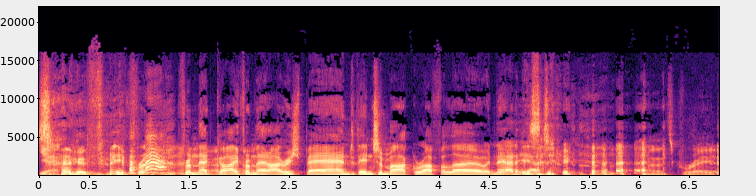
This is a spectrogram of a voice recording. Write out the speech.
Yeah. So from, from that guy from that Irish band, then to Mark Ruffalo, and now Yeah, to this yeah. dude. Oh, that's great.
